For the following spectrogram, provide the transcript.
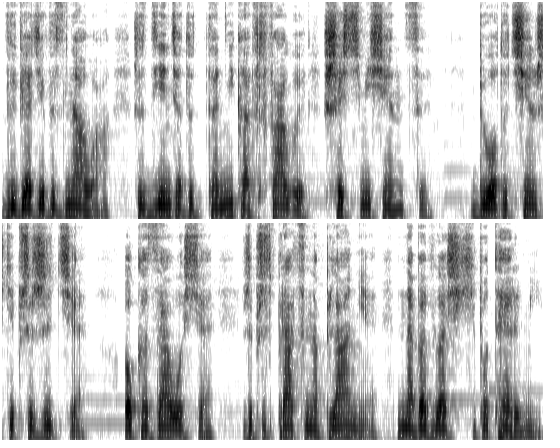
w wywiadzie wyznała, że zdjęcia do Titanica trwały 6 miesięcy. Było to ciężkie przeżycie. Okazało się, że przez pracę na planie nabawiła się hipotermii.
